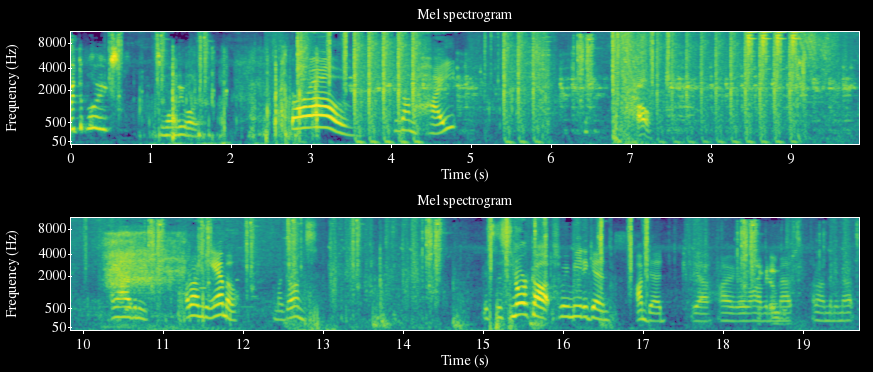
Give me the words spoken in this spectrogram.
with the blinks. It's one v one. Bro, he's on height. Oh, I don't have any. I don't have any ammo. My guns. It's the Snork Ops. We meet again. I'm dead. Yeah, I, I don't have any over. mats. I don't have any mats.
